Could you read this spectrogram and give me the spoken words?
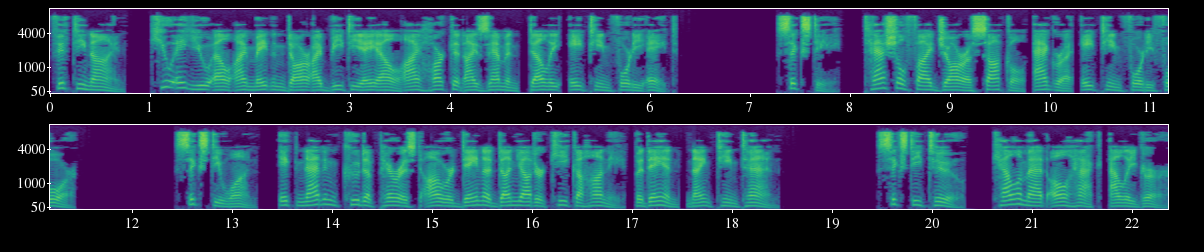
59. Qaul-i Maitan Dar i Btal-i Harkat i Zaman, Delhi, 1848. 60. Tashal fi Jar Agra, 1844. 61. Ik Nadan Kuda Parist Aur Dana Dunyadar Ki Kahani, Badayan, 1910. 62. Kalimat ul Haq, Aligarh.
